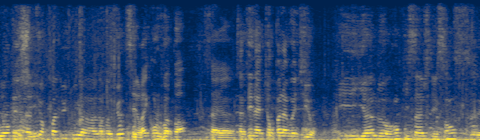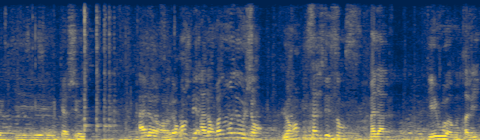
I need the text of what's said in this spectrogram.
l'ont caché. dénature pas du tout la, la voiture. C'est vrai qu'on le voit pas. Ça, dénature pas la voiture. Et il y a le remplissage d'essence euh, qui est caché aussi. Alors, le rempli- Alors, on va demander aux gens. Le remplissage d'essence, madame, il est où à votre avis?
